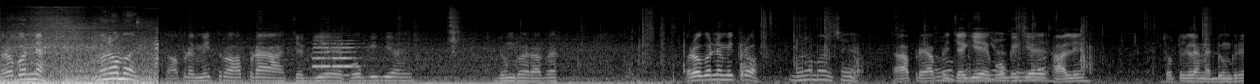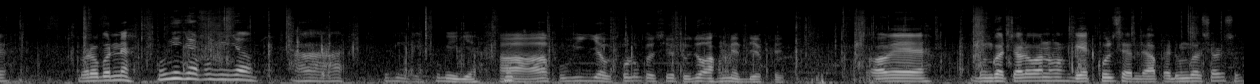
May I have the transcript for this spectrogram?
બરોબર ને? બરોબર. તો આપણે મિત્રો આપણા જગ્યાએ પહોંચી ગયા છે ડુંગર આગળ. બરોબર ને મિત્રો? બરોબર છે. તો આપણે આપણી જગ્યાએ પોગી ગયા હાલી. ચોટીલાના ડુંગરે. બરોબર ને? પૂગી ગયા પૂગી ગયા. હા હા. ઉગી ગયા. ઉગી ગયા. હા હા ફૂગી ગયા. થોડુંક શેઠું જો અમને જ દેખાય. તો હવે ડુંગર ચડવાનો ગેટ ખુલશે એટલે આપણે ડુંગર ચડશું.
